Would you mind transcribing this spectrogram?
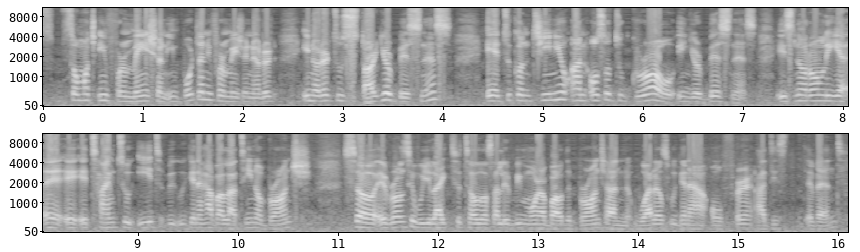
so much information, important information in order in order to start your business, uh, to continue, and also to grow in your business. It's not only a, a, a time to eat. We're gonna have a Latino brunch. So, uh, would you like to tell us a little bit more about the brunch and what else we're gonna offer at this event?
